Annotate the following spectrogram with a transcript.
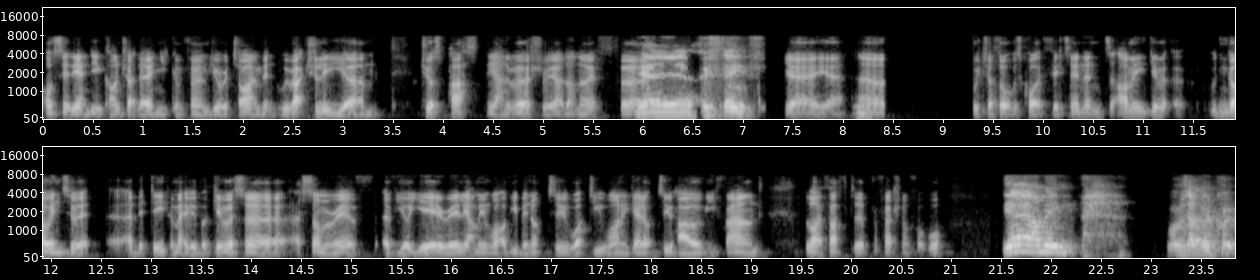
obviously at the end of your contract there, and you confirmed your retirement. We've actually um, just passed the anniversary. I don't know if uh, yeah, yeah, fifteenth. Yeah, yeah. Um, which I thought was quite fitting. And I mean, give we can go into it a bit deeper maybe, but give us a, a, summary of, of your year really. I mean, what have you been up to? What do you want to get up to? How have you found life after professional football? Yeah, I mean, we was having a quick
